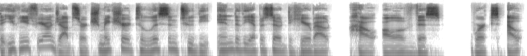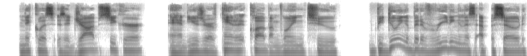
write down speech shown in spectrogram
that you can use for your own job search. Make sure to listen to the end of the episode to hear about how all of this works out. Nicholas is a job seeker and user of Candidate Club. I'm going to be doing a bit of reading in this episode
